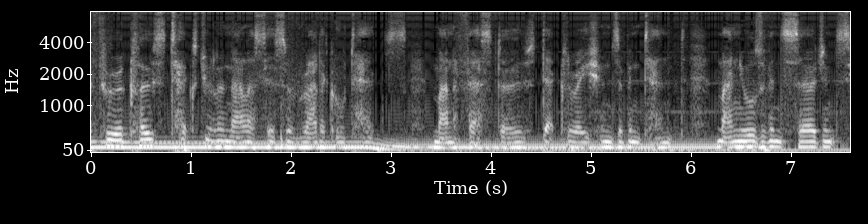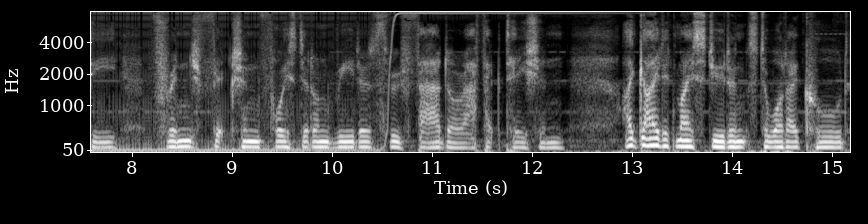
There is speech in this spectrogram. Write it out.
Through a close textual analysis of radical texts, manifestos, declarations of intent, manuals of insurgency, fringe fiction foisted on readers through fad or affectation, I guided my students to what I called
